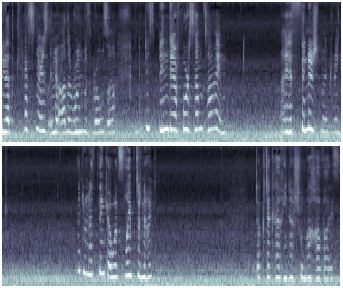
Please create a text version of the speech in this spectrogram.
knowing that Casner is in the other room with Rosa, and that he's been there for some time. I have finished my drink. I do not think I will sleep tonight. Dr. Karina Schumacher Weiss.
